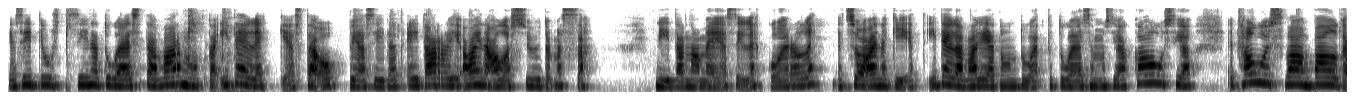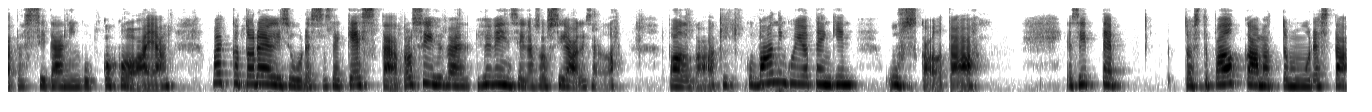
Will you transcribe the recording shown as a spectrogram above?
Ja sitten just siinä tulee sitä varmuutta itsellekin ja sitä oppia siitä, että ei tarvii aina olla syytämässä niitä nameja sille koiralle. Et se on ainakin, että itsellä väliä tuntuu, että tulee semmoisia kausia, että haluaisi vaan palkata sitä niin kuin koko ajan. Vaikka todellisuudessa se kestää tosi hyvä, hyvin sillä sosiaalisella palkaakin, kun vaan niin kuin jotenkin uskaltaa. Ja sitten tuosta palkkaamattomuudesta,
